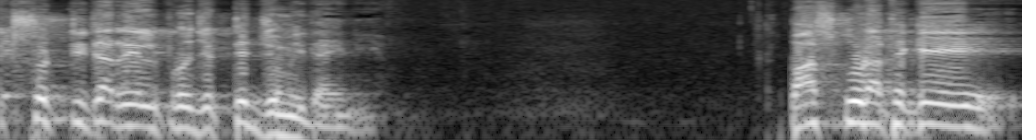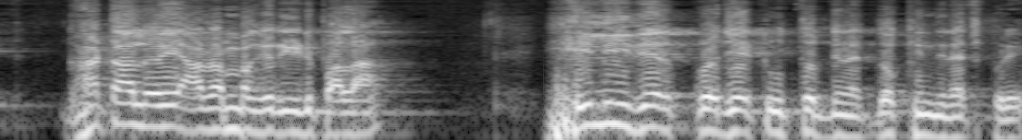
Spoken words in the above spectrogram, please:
একষট্টিটা রেল প্রজেক্টের জমি দেয়নি। পাঁশকুড়া থেকে ঘাটাল হয়ে আরামবাগের ইড়পালা হিলি রেল প্রজেক্ট উত্তর দিনাজ, দক্ষিণ দিনাজপুরে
